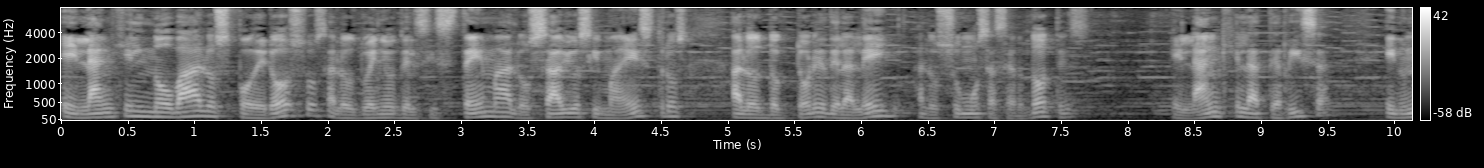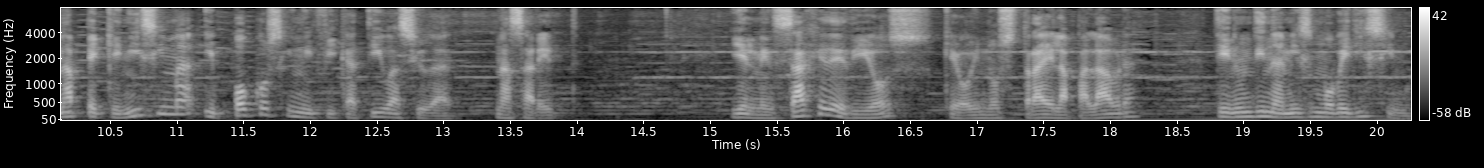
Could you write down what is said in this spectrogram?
El ángel no va a los poderosos, a los dueños del sistema, a los sabios y maestros, a los doctores de la ley, a los sumos sacerdotes. El ángel aterriza en una pequeñísima y poco significativa ciudad, Nazaret. Y el mensaje de Dios que hoy nos trae la palabra tiene un dinamismo bellísimo.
